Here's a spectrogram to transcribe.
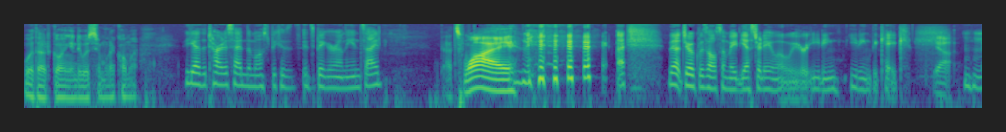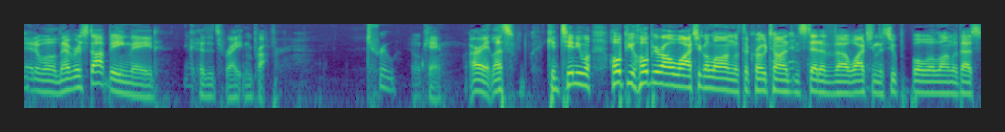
without going into a similar coma. Yeah, the TARDIS had the most because it's- bigger on the inside. That's why. That joke was also made yesterday when we were eating eating the cake. yeah, mm-hmm. and it will never stop being made because it's right and proper. True. Okay. All right, let's continue. Hope you hope you're all watching along with the Krotons instead of uh, watching the Super Bowl along with us,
